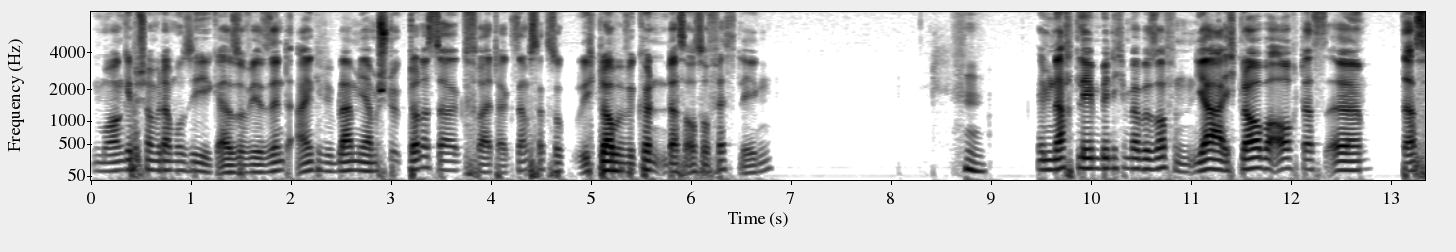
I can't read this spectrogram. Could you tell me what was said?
Morgen gibt es schon wieder Musik. Also wir sind eigentlich, wir bleiben ja am Stück Donnerstag, Freitag, Samstag. So, ich glaube, wir könnten das auch so festlegen. Hm. Im Nachtleben bin ich immer besoffen. Ja, ich glaube auch, dass äh, das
